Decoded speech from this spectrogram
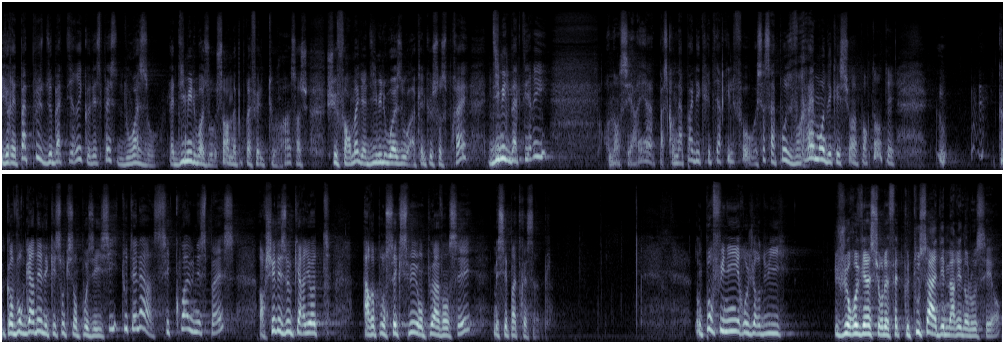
il n'y aurait pas plus de bactéries que d'espèces d'oiseaux. Il y a 10 000 oiseaux, ça on a à peu près fait le tour. Hein. je, suis formel, il y a 10 000 oiseaux à quelque chose près. 10 000 bactéries, on n'en sait rien, parce qu'on n'a pas les critères qu'il faut. Et ça, ça pose vraiment des questions importantes. Et quand vous regardez les questions qui sont posées ici, tout est là. C'est quoi une espèce? Alors chez les eucaryotes, à réponse sexuée, on peut avancer, mais ce n'est pas très simple. Donc pour finir, aujourd'hui, je reviens sur le fait que tout ça a démarré dans l'océan,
